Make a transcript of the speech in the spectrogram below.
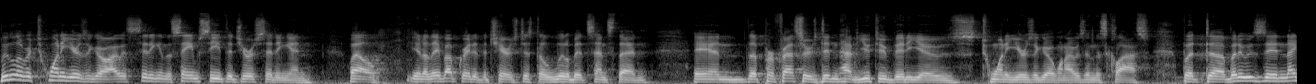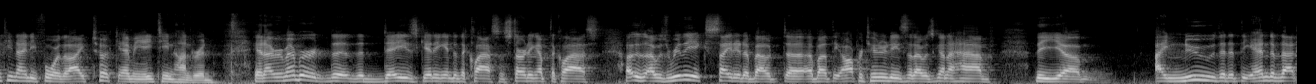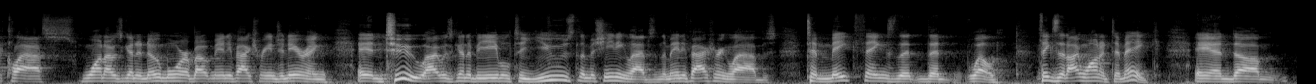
little over 20 years ago, I was sitting in the same seat that you're sitting in. Well, you know, they've upgraded the chairs just a little bit since then. And the professors didn't have YouTube videos 20 years ago when I was in this class. But, uh, but it was in 1994 that I took ME 1800. And I remember the, the days getting into the class and starting up the class. I was, I was really excited about, uh, about the opportunities that I was going to have, the, um, I knew that at the end of that class, one, I was going to know more about manufacturing engineering, and two, I was going to be able to use the machining labs and the manufacturing labs to make things that, that well, things that I wanted to make. And um,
